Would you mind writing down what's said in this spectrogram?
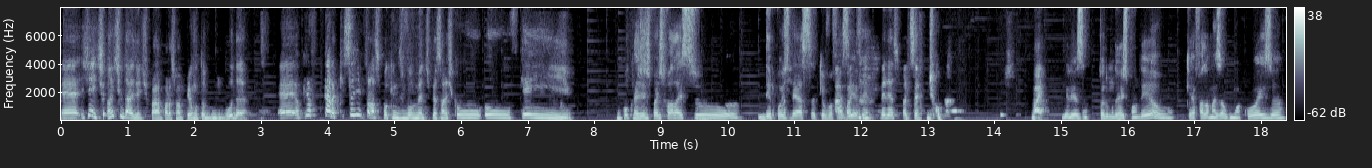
É, gente, antes da gente para a próxima pergunta do Buda, é, eu queria, cara, que se a gente falasse um pouquinho do desenvolvimento dos personagens, que eu, eu fiquei um pouco. A gente pode falar isso depois dessa que eu vou fazer? Ah, pode ser. Beleza, pode ser. Desculpa. Vai. Beleza? Todo mundo respondeu? Quer falar mais alguma coisa?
